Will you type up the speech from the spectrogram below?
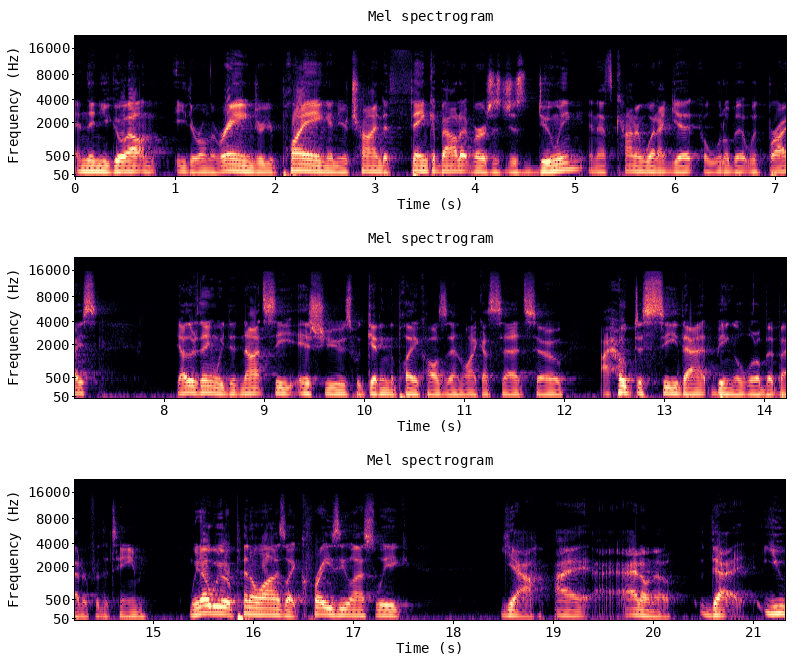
and then you go out and either on the range or you're playing and you're trying to think about it versus just doing. And that's kind of what i get a little bit with bryce. The other thing we did not see issues with getting the play calls in like i said. So i hope to see that being a little bit better for the team. We know we were penalized like crazy last week. Yeah i i don't know. That you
